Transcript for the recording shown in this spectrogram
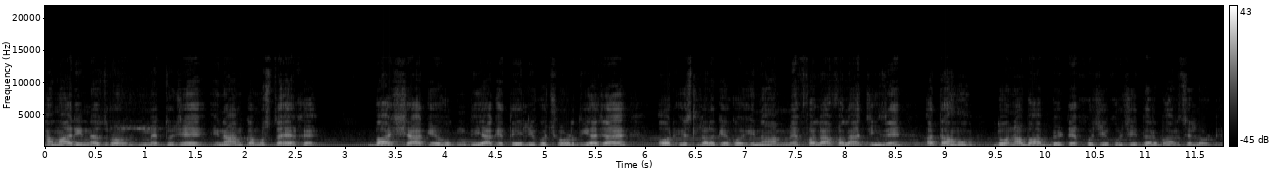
ہماری نظروں میں تجھے انعام کا مستحق ہے۔ بادشاہ کے حکم دیا کہ تیلی کو چھوڑ دیا جائے اور اس لڑکے کو انعام میں فلاں فلاں چیزیں عطا ہوں۔ دونوں باپ بیٹے خوشی خوشی دربار سے لوٹے۔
